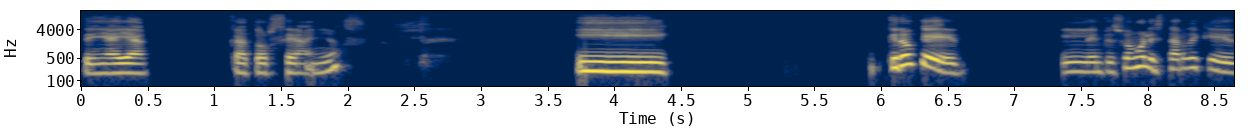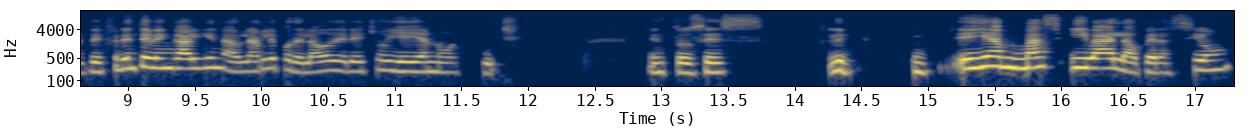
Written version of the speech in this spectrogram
tenía ya 14 años, y creo que le empezó a molestar de que de frente venga alguien a hablarle por el lado derecho y ella no escuche. Entonces, ella más iba a la operación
